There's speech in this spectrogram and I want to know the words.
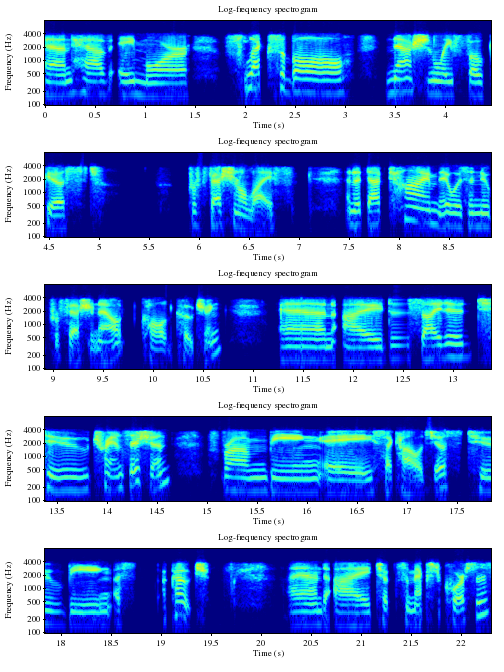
and have a more flexible, nationally focused professional life. And at that time, there was a new profession out called coaching. And I decided to transition from being a psychologist to being a, a coach and I took some extra courses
